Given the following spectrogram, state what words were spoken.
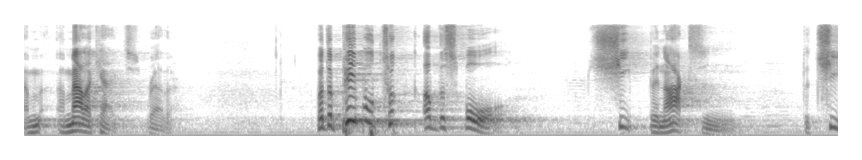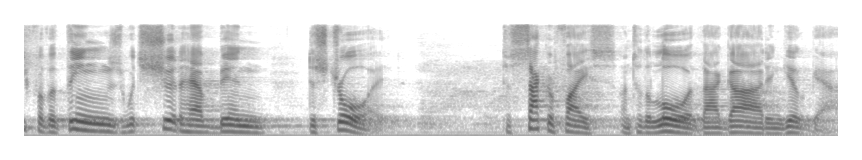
Am- Amalekites, rather. But the people took of the spoil sheep and oxen, the chief of the things which should have been destroyed, to sacrifice unto the Lord thy God in Gilgal.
